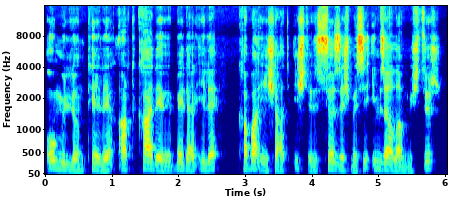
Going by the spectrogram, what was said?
10 milyon TL artı KDV bedel ile kaba inşaat işleri sözleşmesi imzalanmıştır.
